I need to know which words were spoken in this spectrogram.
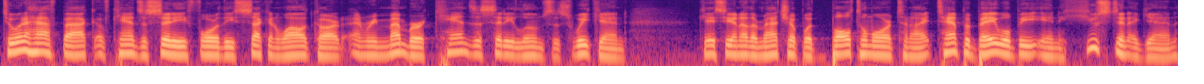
Two and a half back of Kansas City for the second wild card. And remember, Kansas City looms this weekend. Casey, another matchup with Baltimore tonight. Tampa Bay will be in Houston again.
